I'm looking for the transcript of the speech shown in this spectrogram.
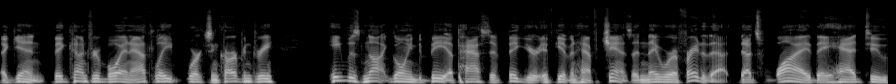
Again, big country boy, an athlete, works in carpentry. He was not going to be a passive figure if given half a chance, and they were afraid of that. That's why they had to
